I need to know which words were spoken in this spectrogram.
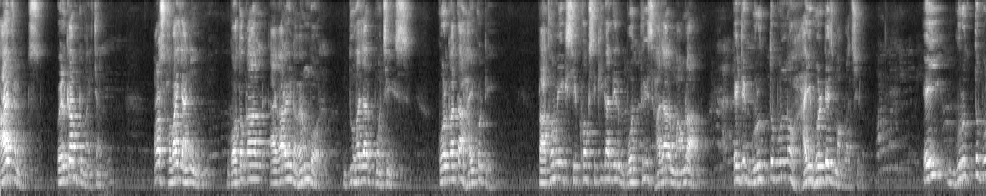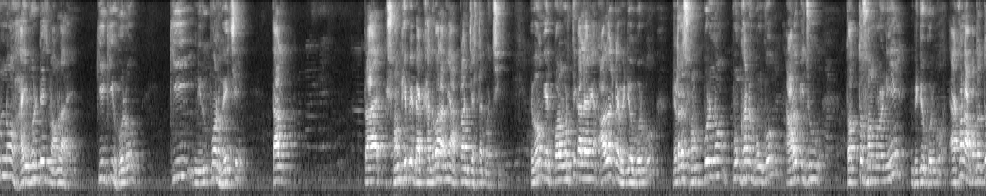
Hi friends welcome to my channel আমরা সবাই জানি গতকাল এগারোই নভেম্বর দু হাজার পঁচিশ কলকাতা হাইকোর্টে প্রাথমিক শিক্ষক শিক্ষিকাদের বত্রিশ হাজার মামলা একটি গুরুত্বপূর্ণ হাই ভোল্টেজ মামলা ছিল। এই গুরুত্বপূর্ণ হাই ভোল্টেজ মামলায় কি কি হলো, কি নিরূপণ হয়েছে, তার প্রায় সংক্ষেপে ব্যাখ্যা দেওয়ার আমি আপ্রাণ চেষ্টা করছি। এবং এর পরবর্তীকালে আমি আরও একটা ভিডিও করব, যেটাতে সম্পূর্ণ পুঙ্খানুপুঙ্খ আরও কিছু তথ্য সম্বল নিয়ে ভিডিও করব। এখন আপাতত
